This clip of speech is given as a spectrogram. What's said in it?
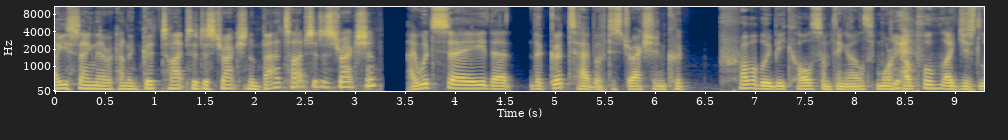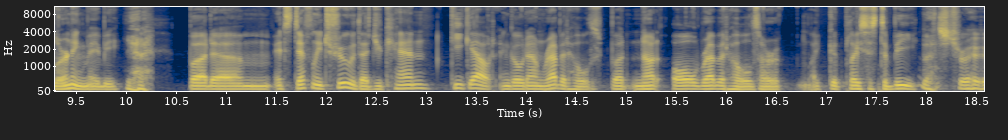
are you saying there are kind of good types of distraction and bad types of distraction? I would say that the good type of distraction could probably be called something else more Yeah. helpful, like just learning maybe. Yeah. But um, it's definitely true that you can geek out and go down rabbit holes, but not all rabbit holes are like good places to be. That's true.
